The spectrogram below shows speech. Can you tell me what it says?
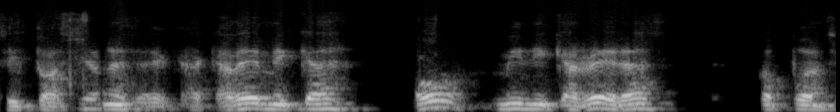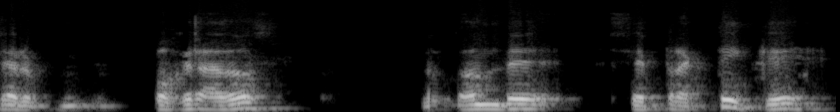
situaciones académicas o mini carreras, o pueden ser posgrados, donde se practique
